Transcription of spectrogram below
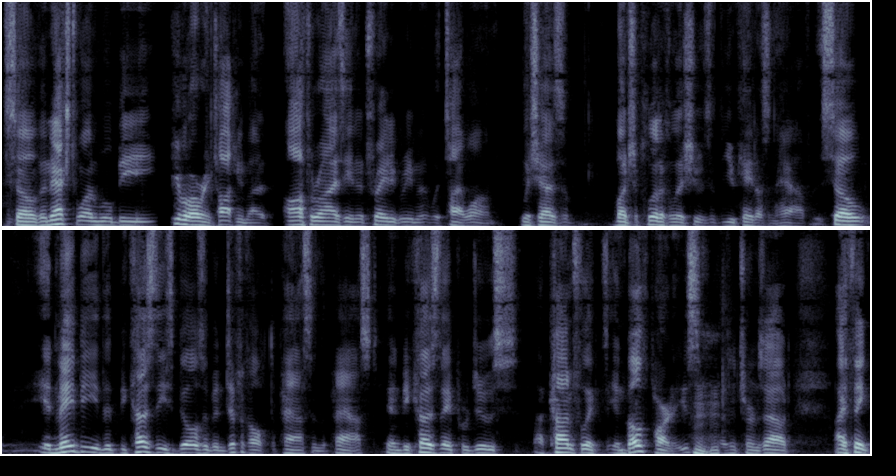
So the next one will be people are already talking about it, authorizing a trade agreement with Taiwan, which has a bunch of political issues that the UK doesn't have. So it may be that because these bills have been difficult to pass in the past, and because they produce a conflict in both parties, mm-hmm. as it turns out, I think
